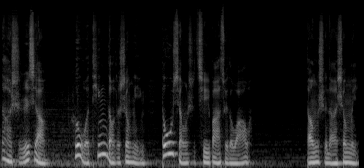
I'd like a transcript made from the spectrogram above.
那石像和我听到的声音都像是七八岁的娃娃。当时那声音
